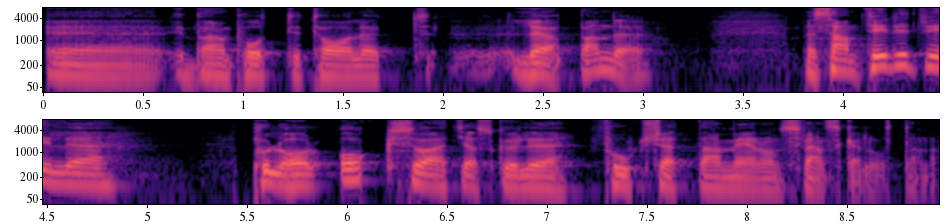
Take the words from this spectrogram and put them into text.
eh, i början på 80-talet eh, löpande. Men samtidigt ville Polar också att jag skulle fortsätta med de svenska låtarna.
